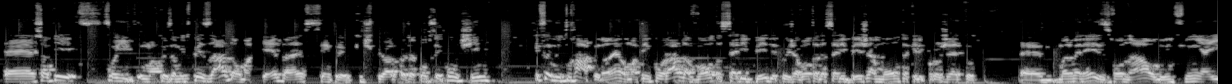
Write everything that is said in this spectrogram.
É, só que foi uma coisa muito pesada, uma queda, né? Sempre o que de pior pode acontecer com o time. E foi muito rápido, né? Uma temporada, volta Série B, depois já volta da Série B, já monta aquele projeto é, Mano Menezes, Ronaldo, enfim, aí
